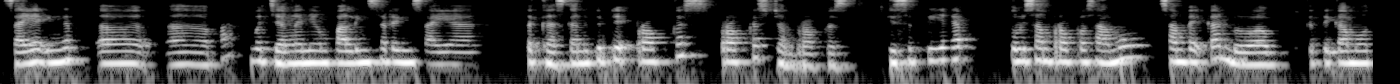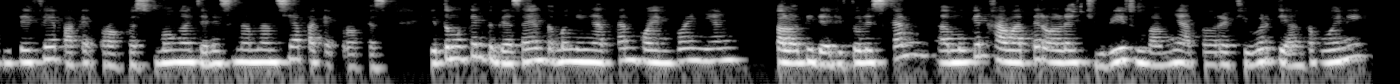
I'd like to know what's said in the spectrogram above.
saya ingat uh, uh, apa wejangan yang paling sering saya tegaskan itu dek prokes, prokes dan prokes. Di setiap tulisan proposalmu sampaikan bahwa ketika mau TV pakai prokes, mau ngajarin senam lansia pakai prokes. Itu mungkin tugas saya untuk mengingatkan poin-poin yang kalau tidak dituliskan mungkin khawatir oleh juri sumpahnya atau reviewer dianggap oh ini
